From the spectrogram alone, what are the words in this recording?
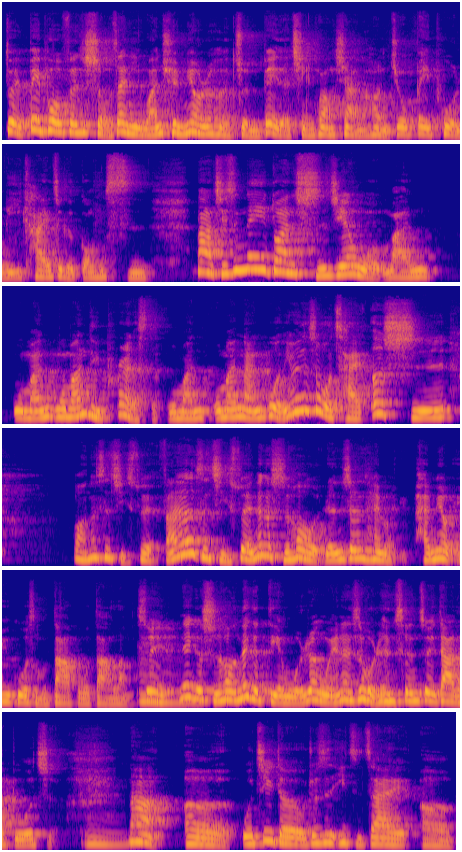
对。对，被迫分手，在你完全没有任何准备的情况下，然后你就被迫离开这个公司。那其实那一段时间我，我蛮，我蛮，我蛮 depressed，我蛮，我蛮难过的，因为那时候我才二十，哇，那是几岁？反正二十几岁，那个时候人生还没有还没有遇过什么大波大浪，所以那个时候那个点，我认为那是我人生最大的波折。嗯，那呃，我记得我就是一直在呃，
